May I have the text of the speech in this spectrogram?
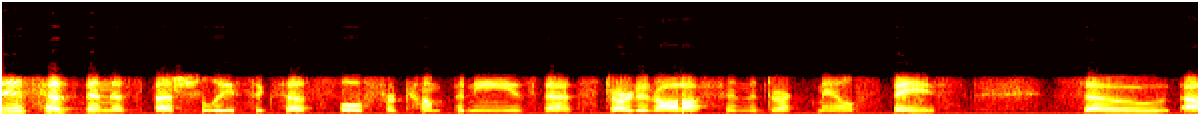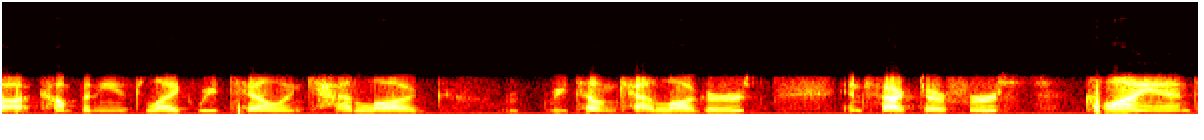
this has been especially successful for companies that started off in the direct mail space. So uh, companies like retail and catalog, retail and catalogers. In fact, our first client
